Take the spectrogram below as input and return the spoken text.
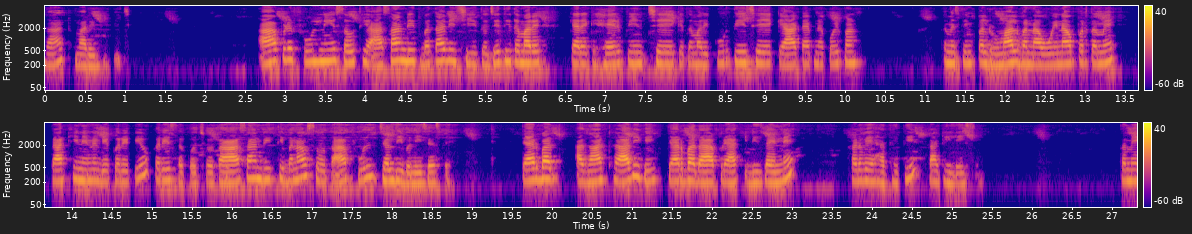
ગાંઠ મારી દીધી છે. આ આપણે ફૂલની સૌથી આસાન રીત બતાવી છીએ. તો જેથી તમારે ક્યારેક હેરપિન છે કે તમારી કુર્તી છે કે આ ટાઈપના કોઈ પણ તમે સિમ્પલ રૂમાલ બનાવો, એના ઉપર તમે રાખીને એને ડેકોરેટિવ કરી શકો છો. તો આસાન રીતથી બનાવશો તો આ ફૂલ જલ્દી બની જશે. ત્યારબાદ આ ગાંઠ આવી ગઈ, ત્યારબાદ આ આપણે આખી ડિઝાઇનને હળવે હાથેથી કાઢી લઈશું. તમે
